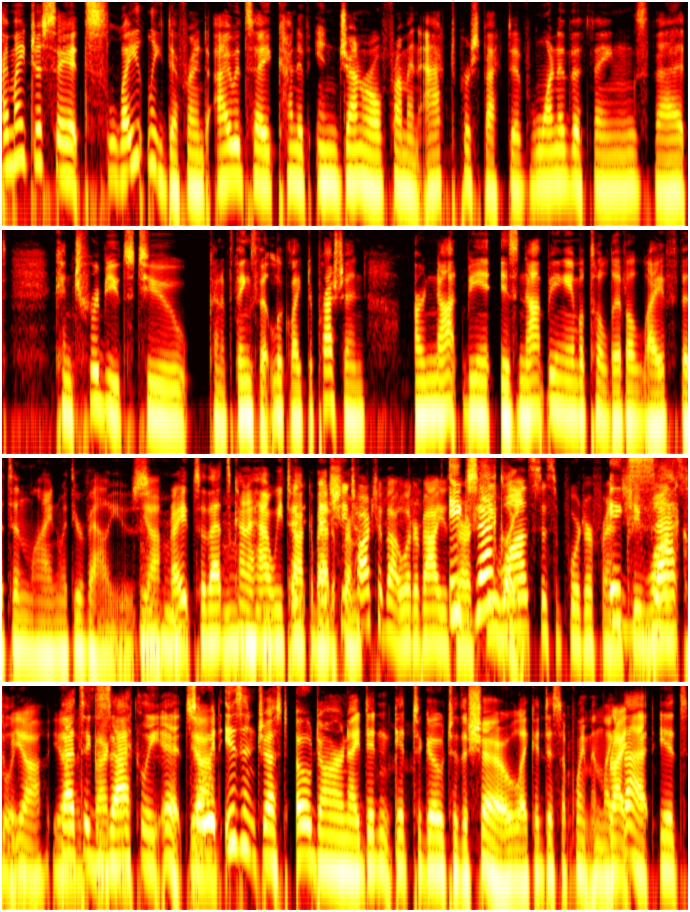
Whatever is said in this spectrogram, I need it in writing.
I might just say it's slightly different. I would say, kind of in general, from an ACT perspective, one of the things that contributes to kind of things that look like depression are not being is not being able to live a life that's in line with your values. Yeah. Mm-hmm. Right. So that's kind of how mm-hmm. we talk and, about and it. she from, talked about what her values are. She Exactly. wants to support her friends. Exactly. She wants to, yeah, yeah. That's exactly, it. So Yeah. it isn't just, oh darn, I didn't get to go to the show, like a disappointment like Right. that. It's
